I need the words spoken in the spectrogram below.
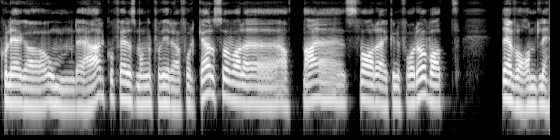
kollegaer om det her, hvorfor er det så mange forvirra folk her, så var det at nei, svaret jeg kunne få da, var at det er vanlig.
